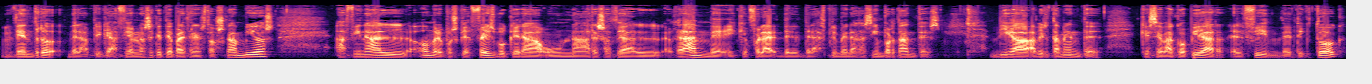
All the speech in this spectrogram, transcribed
dentro de la aplicación. No sé qué te parecen estos cambios. Al final, hombre, pues que Facebook era una red social grande y que fue de, las primeras así importantes, diga abiertamente que se va a copiar el feed de TikTok,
